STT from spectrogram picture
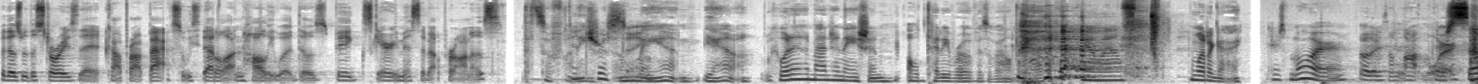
But those were the stories that got brought back. So we see that a lot in Hollywood, those big, scary myths about piranhas. That's so funny. Interesting. Oh man. Yeah. What an imagination old Teddy Rove is about. yeah, well, what a guy. There's more. Oh, there's a lot more. There's so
